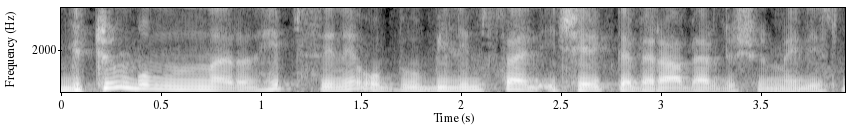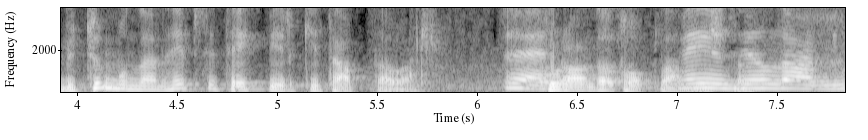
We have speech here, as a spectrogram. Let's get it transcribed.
bütün bunların hepsini o bu bilimsel içerikle beraber düşünmeliyiz. Bütün bunların hepsi tek bir kitapta var. Evet. Kur'an'da Ve toplanmışlar. yüzyıllar, bin,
